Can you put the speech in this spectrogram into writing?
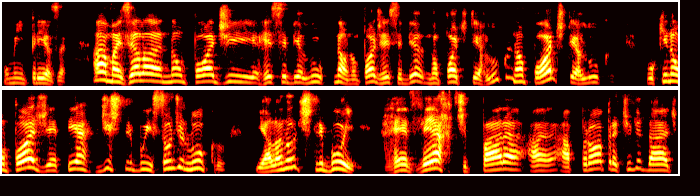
uma empresa. Ah, mas ela não pode receber lucro. Não, não pode receber, não pode ter lucro? Não pode ter lucro. O que não pode é ter distribuição de lucro. E ela não distribui, reverte para a, a própria atividade.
